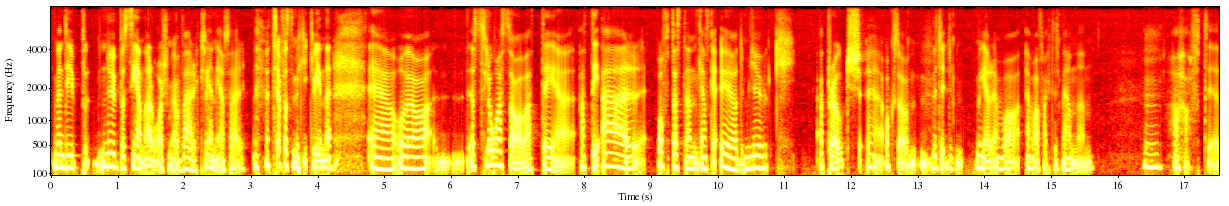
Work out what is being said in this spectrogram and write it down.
Men det är nu på senare år som jag verkligen är så här. Jag träffar så mycket kvinnor. Eh, och jag, jag slås av att det, att det är oftast en ganska ödmjuk approach. Eh, också betydligt mer än vad, än vad faktiskt männen Mm. har haft. eh,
